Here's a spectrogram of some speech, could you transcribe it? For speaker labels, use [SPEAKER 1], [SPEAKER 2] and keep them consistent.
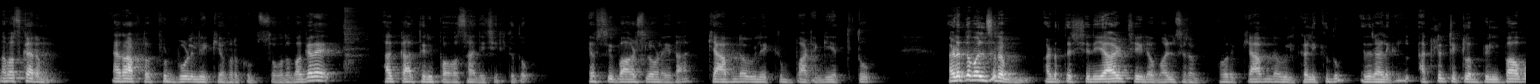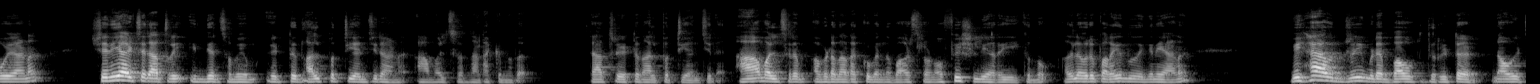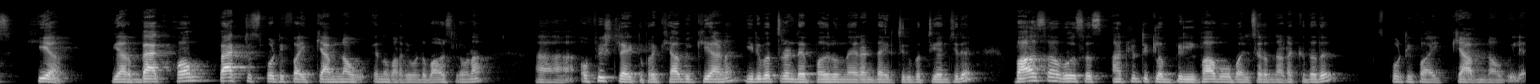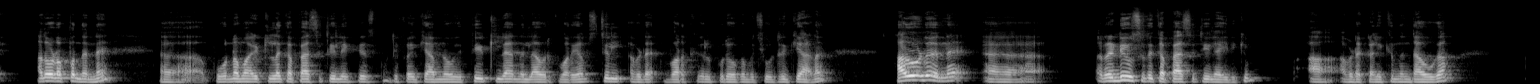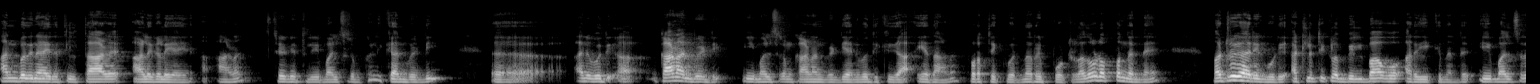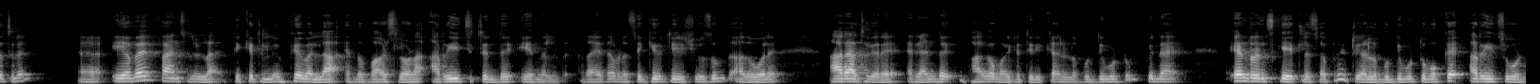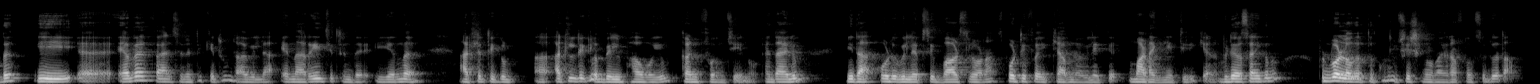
[SPEAKER 1] നമസ്കാരം. റാഫ്റ്റോക്ക് ഫുട്ബോളിലേക്ക് അവർക്കും സ്വാഗതം. അങ്ങനെ ആ കാത്തിരിപ്പ് അവസാനിച്ചിരിക്കുന്നു. എഫ് സി ബാഴ്സലോണ ഇതാ ക്യാബ്നോവിലേക്ക് മടങ്ങിയെത്തുന്നു. അടുത്ത മത്സരം അടുത്ത ശനിയാഴ്ചയിലെ മത്സരം അവർ ക്യാബ്നോവിൽ കളിക്കുന്നു. എതിരാളികൾ അത്ലറ്റിക് ക്ലബ് ബിൽബാവോയാണ്. ശനിയാഴ്ച രാത്രി ഇന്ത്യൻ സമയം എട്ട് നാൽപ്പത്തി അഞ്ചിനാണ് ആ മത്സരം നടക്കുന്നത്. രാത്രി എട്ട് നാൽപ്പത്തി അഞ്ചിന് ആ മത്സരം അവിടെ നടക്കുമെന്ന് ബാഴ്സലോണ ഒഫീഷ്യലി അറിയിക്കുന്നു. അതിലവർ പറയുന്നത് ഇങ്ങനെയാണ്. We have dreamed about the return now it's here we are back home back to Spotify Camp Nou എന്ന് പറഞ്ഞുകൊണ്ട് ബാഴ്സലോണ ഒഫീഷ്യലായിട്ട് പ്രഖ്യാപിക്കുകയാണ്. ഇരുപത്തിരണ്ട് പതിനൊന്ന് രണ്ടായിരത്തി ഇരുപത്തി അഞ്ചിന് ബാസ വേഴ്സസ് അത്ലറ്റിക് ക്ലബിൽ ബിൽബാവോ മത്സരം നടക്കുന്നത് സ്പോട്ടിഫൈ ക്യാം നൗവിൽ അതോടൊപ്പം തന്നെ പൂർണമായിട്ടുള്ള കപ്പാസിറ്റിയിലേക്ക് സ്പോട്ടിഫൈ ക്യാം നൗ എത്തിയിട്ടില്ല എന്ന് എല്ലാവർക്കും അറിയാം. സ്റ്റിൽ അവിടെ വർക്കുകൾ പുരോഗമിച്ചുകൊണ്ടിരിക്കുകയാണ്. അതുകൊണ്ട് തന്നെ റെഡ്യൂസ്ഡ് കപ്പാസിറ്റിയിലായിരിക്കും അവിടെ കളിക്കുന്നുണ്ടാവുക. അൻപതിനായിരത്തിൽ താഴെ ആളുകളെ ആണ് സ്റ്റേഡിയത്തിൽ ഈ മത്സരം കളിക്കാൻ വേണ്ടി അനുവദി കാണാൻ വേണ്ടി ഈ മത്സരം കാണാൻ വേണ്ടി അനുവദിക്കുക എന്നാണ് പുറത്തേക്ക് വരുന്ന റിപ്പോർട്ടുകൾ. അതോടൊപ്പം തന്നെ മറ്റൊരു കാര്യം കൂടി അത്ലറ്റിക് ക്ലബ് ബിൽബാവോ അറിയിക്കുന്നുണ്ട്. ഈ മത്സരത്തിന് എവേ ഫാൻസിനുള്ള ടിക്കറ്റ് ലഭ്യമല്ല എന്ന് ബാഴ്സലോണ അറിയിച്ചിട്ടുണ്ട് എന്നുള്ളത്. അതായത് അവിടെ സെക്യൂരിറ്റി ഇഷ്യൂസും അതുപോലെ ആരാധകരെ രണ്ട് ഭാഗമായിട്ട് തിരിക്കാനുള്ള ബുദ്ധിമുട്ടും പിന്നെ എൻട്രൻസ് ഗേറ്റിൽ സെപ്പറേറ്റ് ചെയ്യാനുള്ള ബുദ്ധിമുട്ടുമൊക്കെ അറിയിച്ചുകൊണ്ട് ഈ എവേ ഫാൻസിന് ടിക്കറ്റ് ഉണ്ടാവില്ല എന്ന് അറിയിച്ചിട്ടുണ്ട് എന്ന് അത്ലറ്റിക് അത്ലറ്റിക് ക്ലബ് ബിൽഭാവോയും കൺഫേം ചെയ്യുന്നു. എന്തായാലും ഇതാ ഒടുവിൽ എഫ് സി ബാഴ്സലോണ സ്പോട്ടിഫൈ ക്യാബിനോവിലേക്ക് മടങ്ങിയെത്തിയിരിക്കുകയാണ് വീഡിയോ അവസാനിക്കുന്നു. ഫുട്ബോൾ ലോകത്ത് കൂടുതൽ വിശേഷങ്ങളുമായി റഫ്ലോക്സ് എത്താം.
